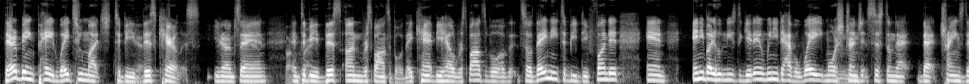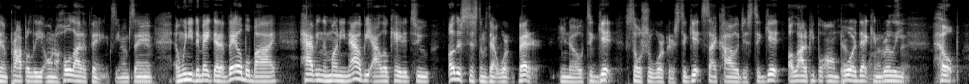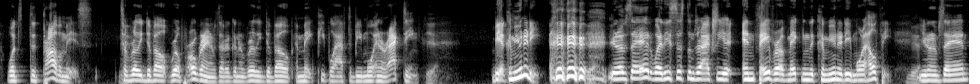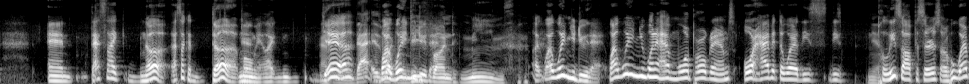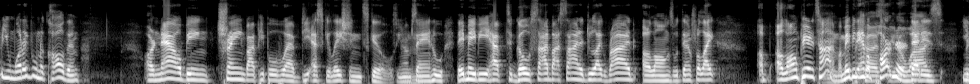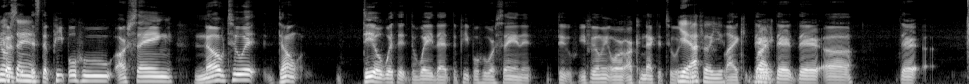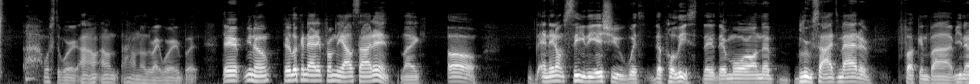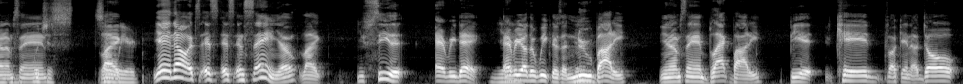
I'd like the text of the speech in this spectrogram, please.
they're being paid way too much to be Yeah. this careless. You know what I'm saying? fucking and to be this unresponsible. They can't be held responsible of it. So they need to be defunded and anybody who needs to get in, we need to have a way more Mm-hmm. stringent system that that trains them properly on a whole lot of things. You know what I'm saying? And we need to make that available by having the money now be allocated to other systems that work better. You know, to Mm-hmm. get social workers, to get psychologists, to get a lot of people on board that can really 100%. help what's the problem is to really develop real programs that are going to really develop and make people have to be more interacting Yeah. be a community yeah. you know what i'm saying where these systems are actually in favor of making the community more healthy Yeah. you know what i'm saying and that's like no that's like a duh moment like yeah. That is why what wouldn't you do that? defund means. like why wouldn't you do that? Why wouldn't you want to have more programs or have it to where these these Yeah. police officers or whoever you whatever you want to call them are now being trained by people who have de-escalation skills you know what i'm Mm-hmm. saying? Who they maybe have to go side by side and do like ride alongs with them for like a, a long period of time. Or maybe they have a Because you partner know that is you know what i'm Because saying? It's the people who are saying no to it don't deal with it the way that the people who are saying it do. You feel me? Or are connected to it. Yeah, do. I feel you. Like they're Right. they're they're uh they're uh, what's the word? I don't I don't I don't know the right word, but they're you know they're looking at it from the outside in. Like oh. And they don't see the issue with the police. They they're more on the blue sides matter fucking vibe. You know what I'm saying? which is so like- weird Yeah, no, it's it's it's insane, yo. Like you see it every day. Yeah. Every other week there's a new body. You know what I'm saying? Black body, be it kid, fucking adult,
